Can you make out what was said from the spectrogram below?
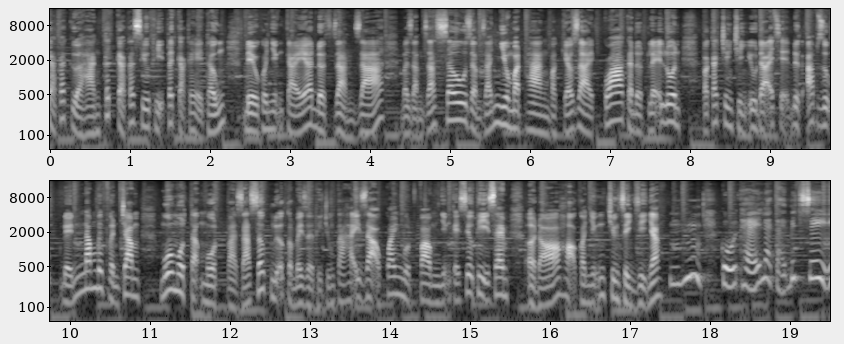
cả các cửa hàng, tất cả các siêu thị, tất cả các hệ thống Đều có những cái à, đợt giảm giá Và giảm giá sâu, giảm giá nhiều mặt hàng và kéo dài qua cả đợt lễ luôn. Và các chương trình ưu đãi sẽ được áp dụng đến 50% Mua một tặng một và giá sốc nữa. Còn bây giờ thì chúng ta hãy dạo quanh một vòng những cái siêu thị xem ở đó họ có những chương trình gì nhá. Uh-huh. Cụ thể là tại Bixi,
